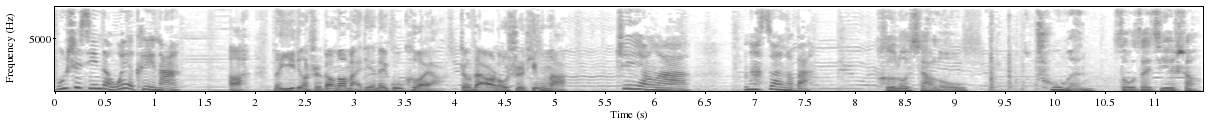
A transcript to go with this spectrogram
不是新的，我也可以拿。”啊，那一定是刚刚买碟那顾客呀，正在二楼试听呢。这样啊，那算了吧。何洛下楼，出门，走在街上，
